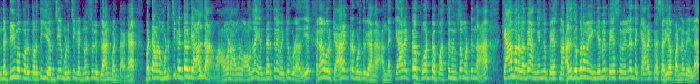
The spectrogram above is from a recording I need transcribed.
இந்த டீமை பொறுத்த வரைக்கும் எஃப்ஜியை முடிச்சு கட்டணும்னு சொல்லி பிளான் பண்ணிட்டாங்க. பட் அவனை முடிச்சு கட்ட வேண்டிய ஆள் தான். அவன் அவன் அவன்லாம் எந்த இடத்துல வைக்கக்கூடாது. ஏன்னா ஒரு கேரக்டர் கொடுத்துருக்காங்க. அந்த கேரக்டரை போட்ட பத்து நிமிஷம் மட்டும்தான் கேமரால போய் அங்கங்கே பேசினான். அதுக்கப்புறம் அவன் எங்கேயுமே பேசவே இல்லை. இந்த கேரக்டரை சரியாக பண்ணவே இல்லை.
